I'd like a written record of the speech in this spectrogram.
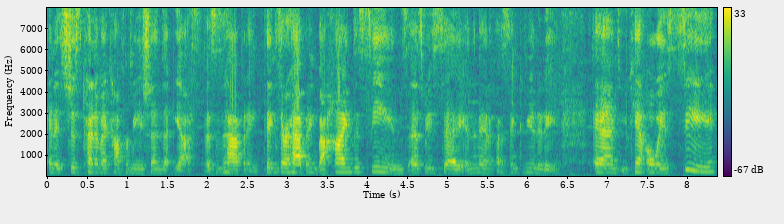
And it's just kind of my confirmation that yes, this is happening. Things are happening behind the scenes, as we say in the manifesting community. And you can't always see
